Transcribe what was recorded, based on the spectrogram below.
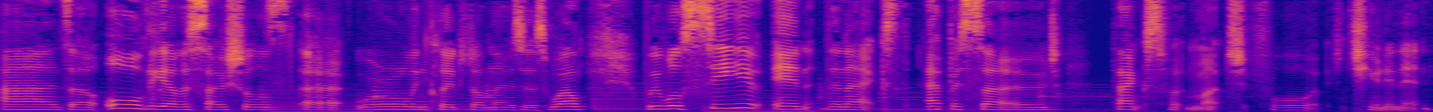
and uh, all the other socials, uh, we're all included on those as well. We will see you in the next episode. Thanks so much for tuning in.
